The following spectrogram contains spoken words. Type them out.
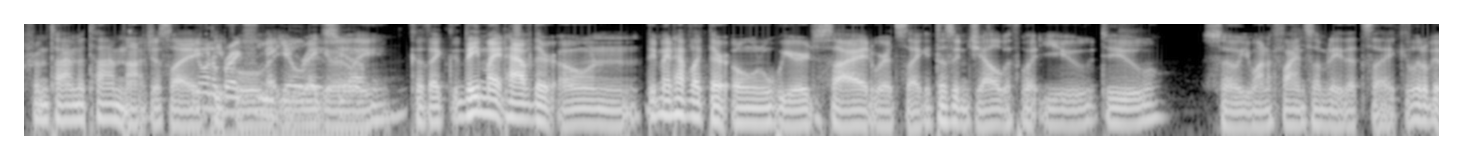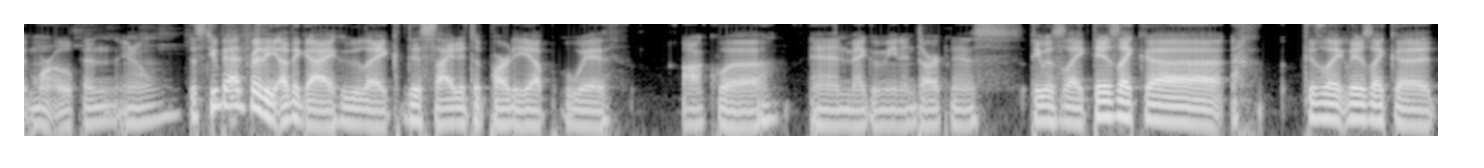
from time to time, not just like people that you regularly. Because like they might have their own, they might have like their own weird side where it's like it doesn't gel with what you do. So you want to find somebody that's like a little bit more open, you know. It's too bad for the other guy who like decided to party up with Aqua and Megumin and Darkness. There was like there's like a there's like there's like a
